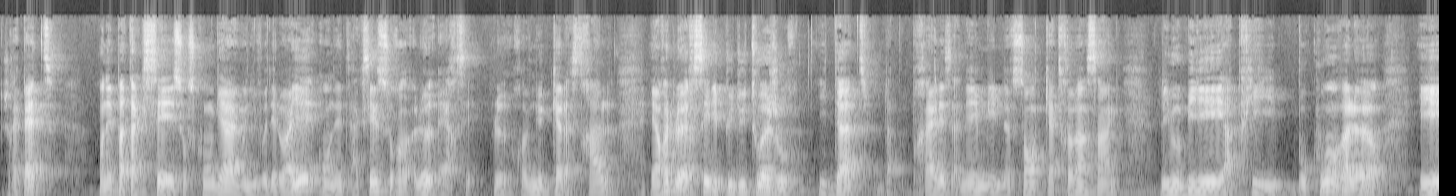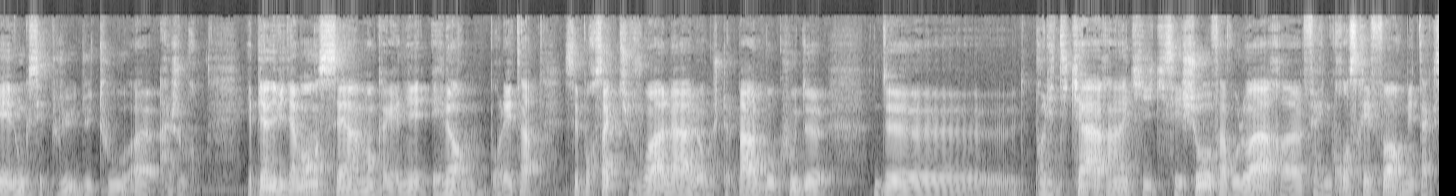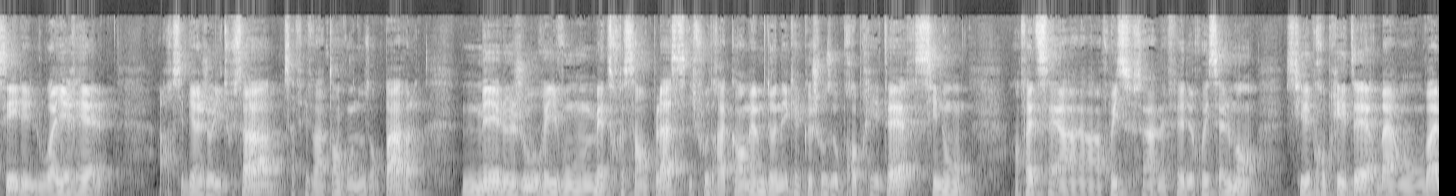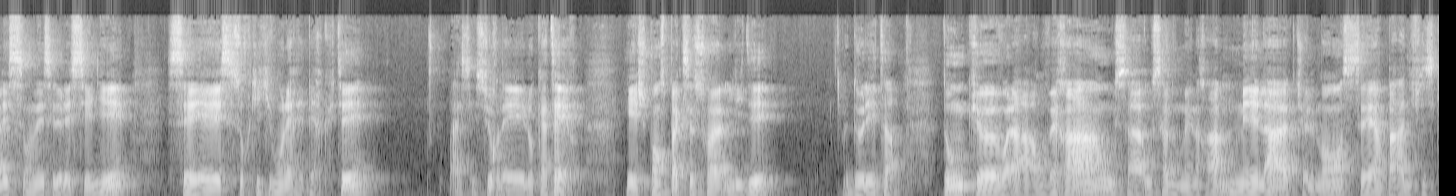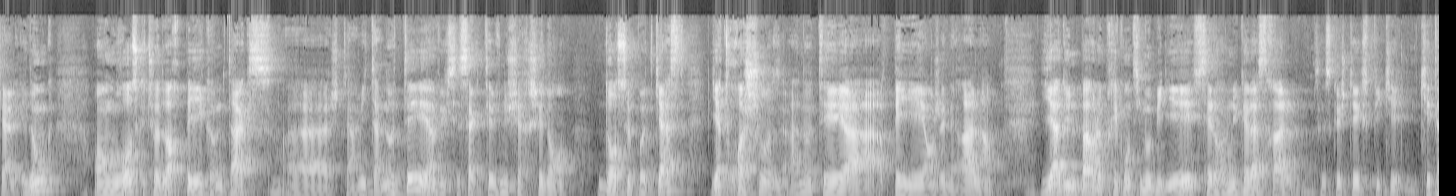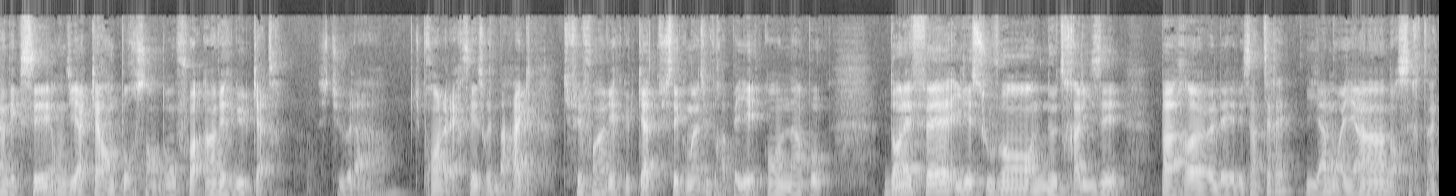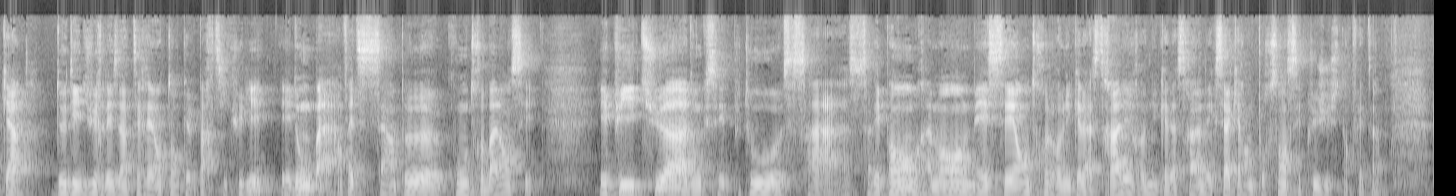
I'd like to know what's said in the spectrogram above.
Je répète, on n'est pas taxé sur ce qu'on gagne au niveau des loyers, on est taxé sur le RC, le revenu cadastral. Et en fait, le RC, il plus du tout à jour. Il date d'à peu près des années 1985. L'immobilier a pris beaucoup en valeur et donc c'est plus du tout euh, à jour. Et bien évidemment, c'est un manque à gagner énorme pour l'État. C'est pour ça que tu vois là, à l'heure je te parle, beaucoup de, de, politicards hein, qui, qui s'échauffent à vouloir euh, faire une grosse réforme et taxer les loyers réels. Alors c'est bien joli tout ça, ça fait 20 ans qu'on nous en parle, mais le jour où ils vont mettre ça en place, il faudra quand même donner quelque chose aux propriétaires, sinon en fait c'est un, c'est un effet de ruissellement. Si les propriétaires, ben, on va laisser, on essaie de les saigner, c'est sur qui qui vont les répercuter? Ben, C'est sur les locataires. Et je pense pas que ce soit l'idée de l'État. Donc euh, voilà, on verra hein, où, ça, où ça nous mènera. Mais là, actuellement, c'est un paradis fiscal. Et donc, en gros, ce que tu vas devoir payer comme taxe, euh, je t'invite à noter, hein, vu que c'est ça que tu es venu chercher dans, dans ce podcast, il y a trois choses à noter, à, payer en général. Hein. Il y a d'une part le précompte immobilier, c'est le revenu cadastral, c'est ce que je t'ai expliqué, qui est indexé, on dit à 40%, donc fois 1,4. Si tu veux tu prends le RC sur une baraque, tu fais fois 1,4, tu sais combien tu devras payer en impôts. Dans les faits, il est souvent neutralisé par euh, les, intérêts. Il y a moyen, dans certains cas, de déduire les intérêts en tant que particulier. Et donc, bah, en fait, c'est un peu euh, contrebalancé. Et puis, tu as, donc c'est plutôt, euh, ça, ça dépend vraiment, mais c'est entre le revenu cadastral et le revenu cadastral indexé à 40%, c'est plus juste en fait. Hein.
